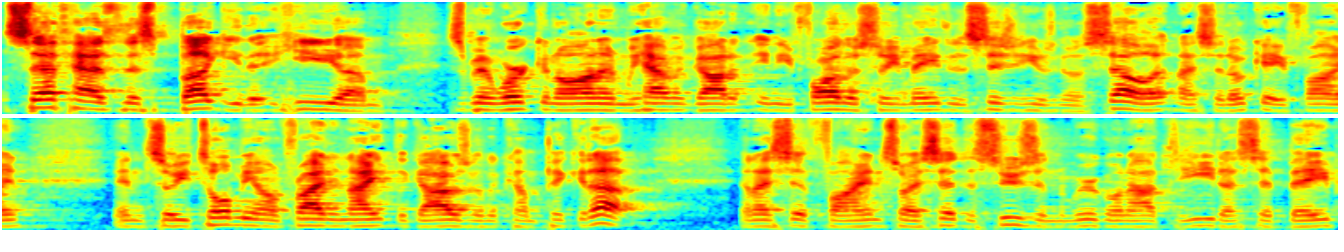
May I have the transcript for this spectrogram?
Seth has this buggy that he um, has been working on, and we haven't got it any farther, so he made the decision he was going to sell it. And I said, okay, fine. And so he told me on Friday night the guy was going to come pick it up. And I said, fine. So I said to Susan, we were going out to eat, I said, babe,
